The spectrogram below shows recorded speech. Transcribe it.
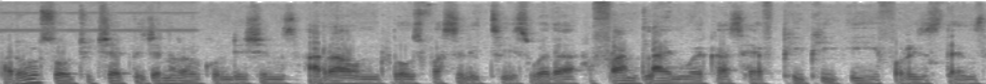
but also to check the general conditions around those facilities, whether frontline workers have PPE, for instance.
